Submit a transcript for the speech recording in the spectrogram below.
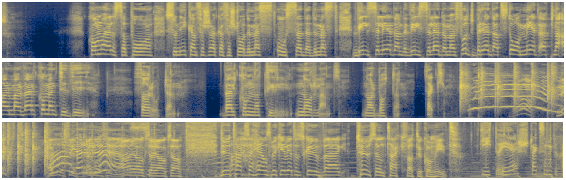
Kom och hälsa på så ni kan försöka förstå det mest osedda, det mest vilseledande, vilseledda, men fullt beredda att stå med öppna armar. Välkommen till di, förorten. Välkomna till Norrland, Norrbotten. Tack. Ja, snyggt! Ah, jag gåshud. rös. Ja, jag också, jag också. Du, tack så hemskt mycket. Jag vet att du ska iväg. Tusen tack för att du kom hit. Git och ers, tack så mycket själv.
